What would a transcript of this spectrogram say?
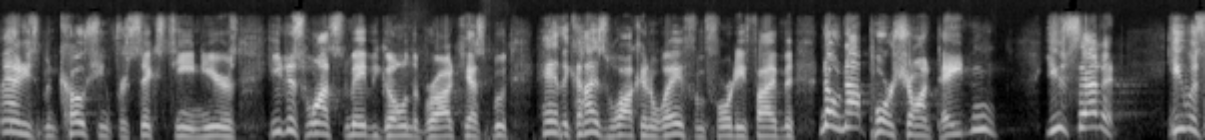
Man, he's been coaching for 16 years. He just wants to maybe go in the broadcast booth. Hey, the guy's walking away from 45 minutes. No, not poor Sean Payton. You said it. He was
